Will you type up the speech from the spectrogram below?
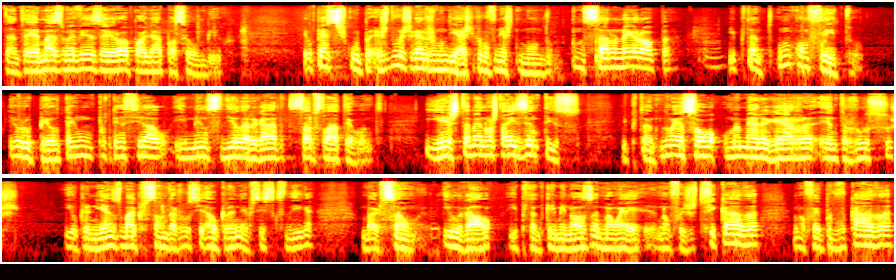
Portanto, é mais uma vez a Europa olhar para o seu umbigo. Eu peço desculpa, as duas guerras mundiais que houve neste mundo começaram na Europa. E, portanto, um conflito europeu tem um potencial imenso de alargar, sabe-se lá até onde. E este também não está isento disso. E, portanto, não é só uma mera guerra entre russos e ucranianos, uma agressão da Rússia à Ucrânia, é preciso que se diga, uma agressão ilegal e, portanto, criminosa, não, é, não foi justificada, não foi provocada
